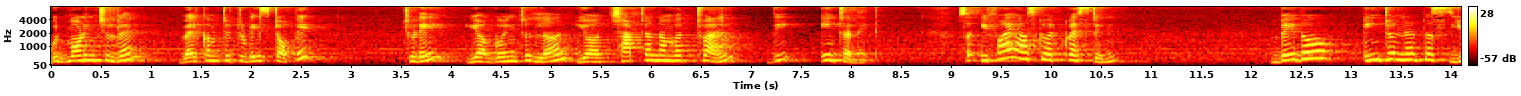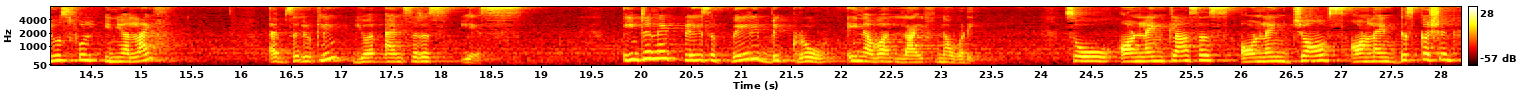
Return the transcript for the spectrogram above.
Good morning, children. Welcome to today's topic. Today, you are going to learn your chapter number 12, the internet. So, if I ask you a question, whether internet is useful in your life? Absolutely, your answer is yes. Internet plays a very big role in our life nowadays. So, online classes, online jobs, online discussion,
